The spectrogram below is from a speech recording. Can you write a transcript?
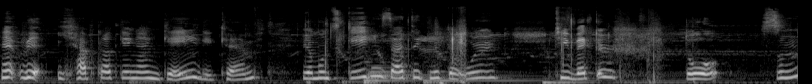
Hä, wir- Ich habe gerade gegen einen Gale gekämpft. Wir haben uns gegenseitig mit der Ulti weggestoßen.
